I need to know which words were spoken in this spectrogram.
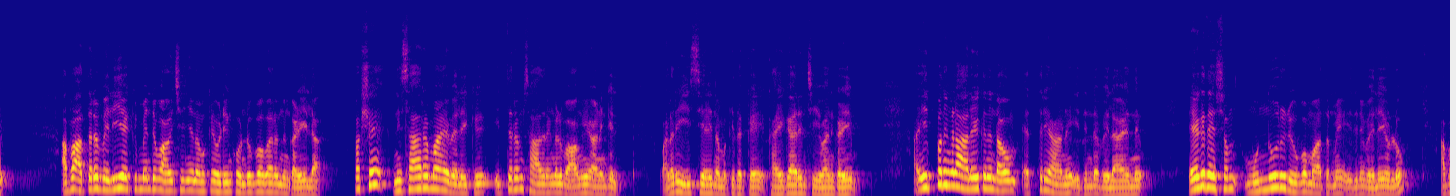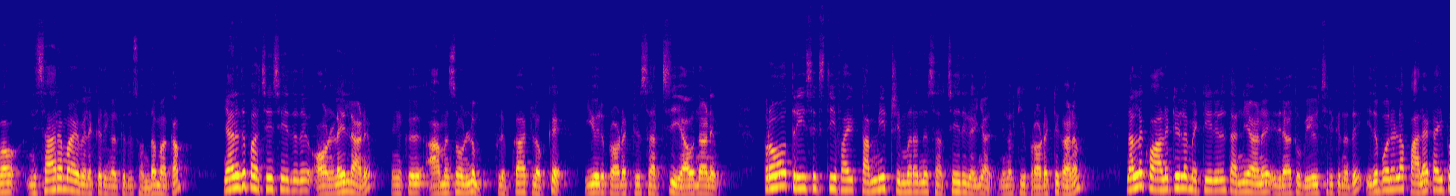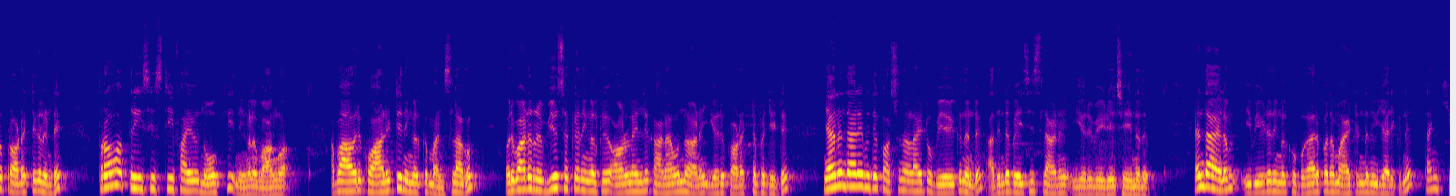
അപ്പോൾ അത്തരം വലിയ എക്യുപ്മെന്റ് വാങ്ങിച്ചു കഴിഞ്ഞാൽ നമുക്ക് എവിടെയും കൊണ്ടുപോകാനൊന്നും കഴിയില്ല. പക്ഷേ നിസാരമായ വിലയ്ക്ക് ഇത്തരം സാധനങ്ങൾ വാങ്ങുകയാണെങ്കിൽ വളരെ ഈസിയായി നമുക്കിതൊക്കെ കൈകാര്യം ചെയ്യുവാൻ കഴിയും. ഇപ്പോൾ നിങ്ങൾ ആലോചിക്കുന്നുണ്ടാവും എത്രയാണ് ഇതിന്റെ വില എന്ന്. ഏകദേശം മുന്നൂറ് രൂപ മാത്രമേ ഇതിന് വിലയുള്ളൂ. അപ്പോൾ നിസ്സാരമായ വിലക്ക് നിങ്ങൾക്കിത് സ്വന്തമാക്കാം. ഞാനിത് പർച്ചേസ് ചെയ്തത് ഓൺലൈനിലാണ്. നിങ്ങൾക്ക് ആമസോണിലും ഫ്ലിപ്കാർട്ടിലൊക്കെ ഈ ഒരു പ്രോഡക്റ്റ് സെർച്ച് ചെയ്യാവുന്നതാണ്. Pro three sixty five tummy trimmer എന്ന് സെർച്ച് ചെയ്ത് കഴിഞ്ഞാൽ നിങ്ങൾക്ക് ഈ പ്രോഡക്റ്റ് കാണാം. നല്ല ക്വാളിറ്റിയുള്ള മെറ്റീരിയൽ തന്നെയാണ് ഇതിനകത്ത് ഉപയോഗിച്ചിരിക്കുന്നത്. ഇതുപോലുള്ള പല ടൈപ്പ് പ്രോഡക്റ്റുകളുണ്ട് പ്രോ ത്രീ സിക്സ്റ്റി ഫൈവ് നോക്കി നിങ്ങൾ വാങ്ങുക. അപ്പോൾ ആ ഒരു ക്വാളിറ്റി നിങ്ങൾക്ക് മനസ്സിലാകും. ഒരുപാട് റിവ്യൂസ് ഒക്കെ നിങ്ങൾക്ക് ഓൺലൈനിൽ കാണാവുന്നതാണ് ഈ ഒരു പ്രോഡക്റ്റിനെ പറ്റിയിട്ട്. ഞാൻ എന്തായാലും ഇത് കുറച്ച് നാളായിട്ട് ഉപയോഗിക്കുന്നുണ്ട്. അതിന്റെ ബേസിസിലാണ് ഈ ഒരു വീഡിയോ ചെയ്യുന്നത്. എന്തായാലും ഈ വീഡിയോ നിങ്ങൾക്ക് ഉപകാരപ്രദമായിട്ടുണ്ടെന്ന് വിചാരിക്കുന്നു. താങ്ക്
